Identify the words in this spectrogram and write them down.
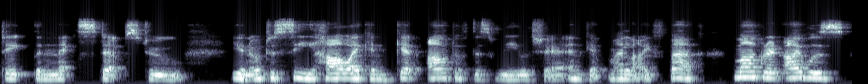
take the next steps to, you know, to see how I can get out of this wheelchair and get my life back. Margaret, I was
